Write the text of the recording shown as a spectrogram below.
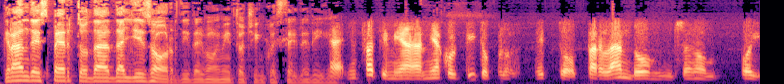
grande esperto da, dagli esordi del Movimento 5 Stelle. Eh, infatti mi ha, mi ha colpito quello che ha detto parlando, mm, se non, poi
